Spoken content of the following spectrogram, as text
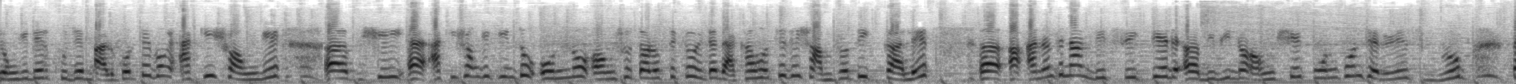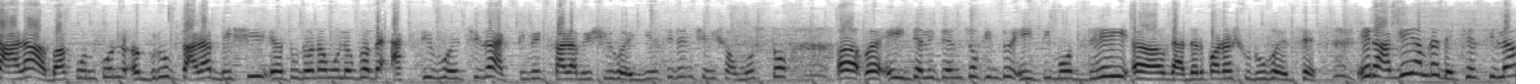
জঙ্গিদের খুঁজে বার করতে এবং একই সঙ্গে সেই একই সঙ্গে কিন্তু অন্য অংশ তরফ থেকেও এটা দেখা হচ্ছে যে সাম্প্রতিক কালে অনন্তনাগ ডিস্ট্রিক্টের বিভিন্ন অংশে কোন কোন টেররিস্ট গ্রুপ তারা বা কোন কোন গ্রুপ তারা বেশি তুলনামূলকভাবে অ্যাক্টিভ হয়েছিল অ্যাক্টিভেট তারা বেশি হয়ে গিয়েছিলেন, সেই সমস্ত এই ইন্টেলিজেন্সও কিন্তু ইতিমধ্যেই গ্যাদার করা শুরু হয়েছে। এর আগেই আমরা দেখেছিলাম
